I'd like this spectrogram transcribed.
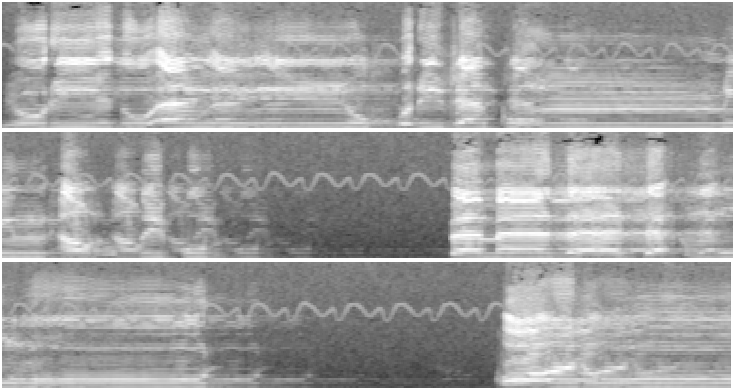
يريد أن يخرجكم من أرضكم فماذا تأمرون؟ قالوا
